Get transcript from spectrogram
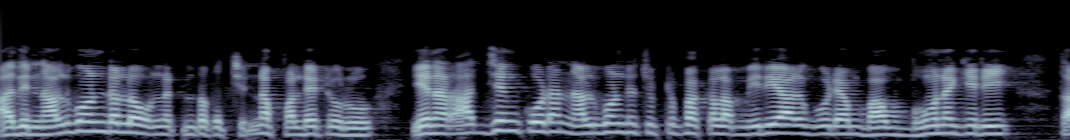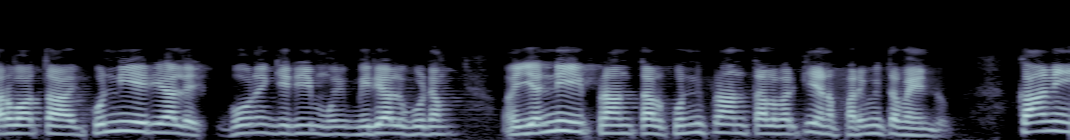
అది నల్గొండలో ఉన్నటువంటి ఒక చిన్న పల్లెటూరు. ఈయన రాజ్యం కూడా నల్గొండ చుట్టుపక్కల మిర్యాలగూడెం బాబు భువనగిరి తర్వాత కొన్ని ఏరియాలే భువనగిరి మిరియాలగూడెం మిర్యాలగూడెం ఇవన్నీ ప్రాంతాలు కొన్ని ప్రాంతాల వరకు ఈయన పరిమితమైండు. కానీ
